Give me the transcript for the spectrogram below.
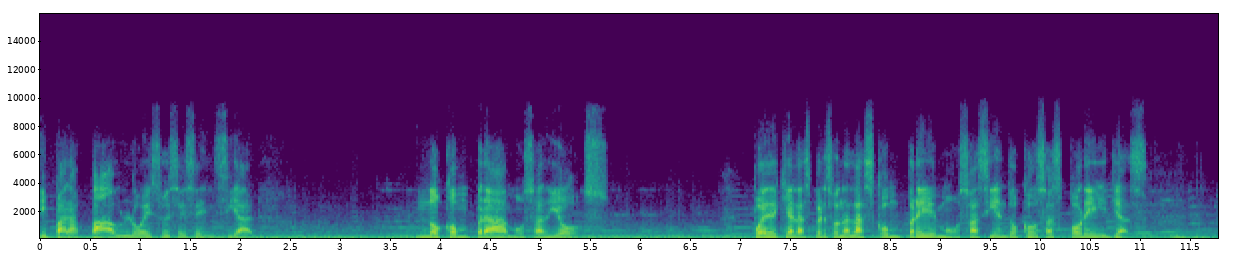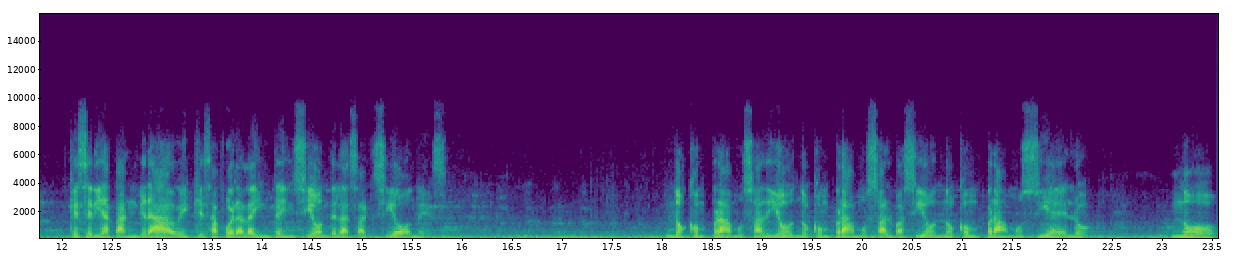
y para Pablo eso es esencial. No compramos a Dios puede que a las personas las compremos haciendo cosas por ellas, que sería tan grave que esa fuera la intención de las acciones. No compramos a Dios, no compramos salvación, no compramos cielo. No,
